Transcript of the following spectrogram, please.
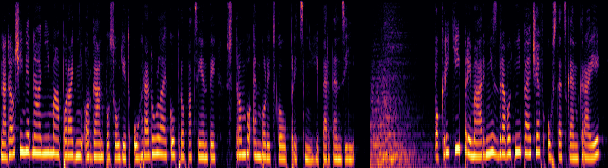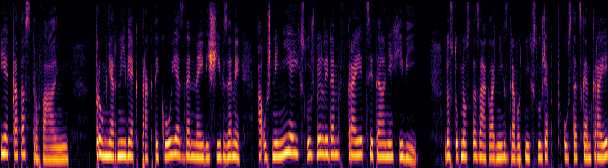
Na dalším jednání má poradní orgán posoudit úhradu léku pro pacienty s tromboembolickou plicní hypertenzí. Pokrytí primární zdravotní péče v Ústeckém kraji je katastrofální. Průměrný věk praktiků je zde nejvyšší v zemi a už nyní jejich služby lidem v kraji citelně chybí. Dostupnost základních zdravotních služeb v Ústeckém kraji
